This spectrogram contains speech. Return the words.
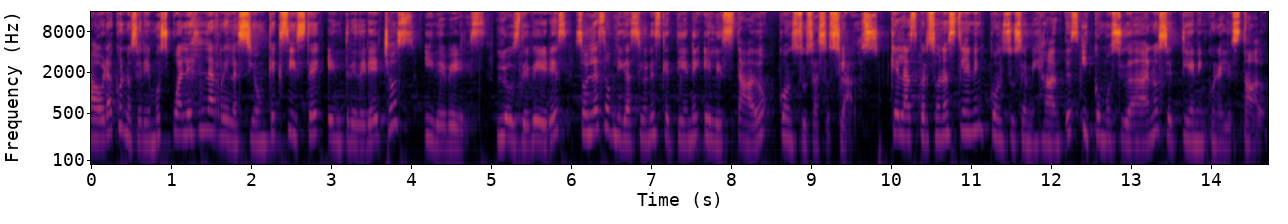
Ahora conoceremos cuál es la relación que existe entre derechos y deberes. Los deberes son las obligaciones que tiene el Estado con sus asociados, que las personas tienen con sus semejantes y como ciudadanos se tienen con el Estado.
